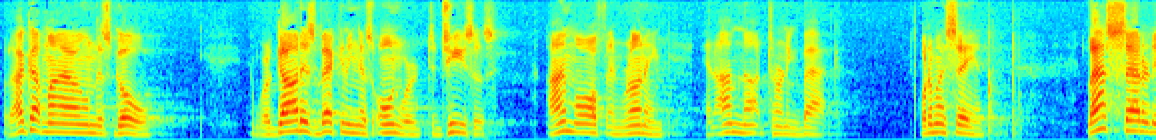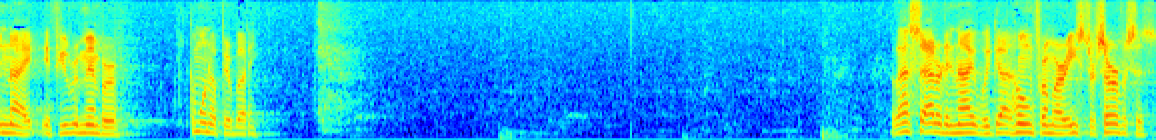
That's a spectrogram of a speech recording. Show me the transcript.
But I got my eye on this goal. And where God is beckoning us onward to Jesus, I'm off and running, and I'm not turning back. What am I saying? Last Saturday night, if you remember, come on up here, buddy. Last Saturday night, we got home from our Easter services.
